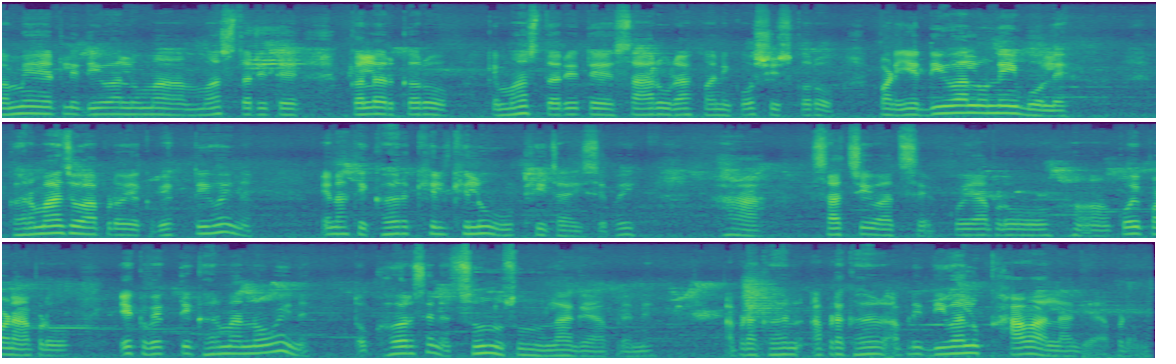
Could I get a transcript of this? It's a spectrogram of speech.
ગમે એટલી દિવાલોમાં મસ્ત રીતે કલર કરો કે મસ્ત રીતે સારું રાખવાની કોશિશ કરો, પણ એ દિવાલો નહીં બોલે. ઘરમાં જો આપણો એક વ્યક્તિ હોય ને, એનાથી ઘર ખીલખીલું ઉઠી જાય છે ભાઈ. હા, સાચી વાત છે. કોઈ આપણો કોઈ પણ આપણો, એક વ્યક્તિ ઘરમાં ન હોય ને તો ઘર છે ને સૂનું સૂનું લાગે આપણને. આપણા ઘર આપણા ઘર, આપણી દિવાલો ખાવા લાગે આપણને.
